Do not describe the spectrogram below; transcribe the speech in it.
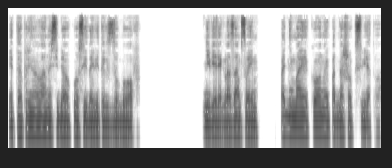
и та приняла на себя укус ядовитых зубов. Не веря глазам своим, поднимаю икону и подношу к свету.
